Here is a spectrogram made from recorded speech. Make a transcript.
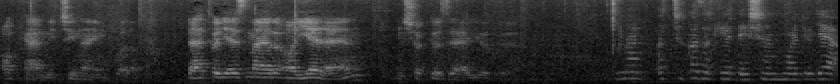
akármit csináljunk valamit. Tehát, hogy ez már a jelen és a közeljövő. Már csak az a kérdésem, hogy ugye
